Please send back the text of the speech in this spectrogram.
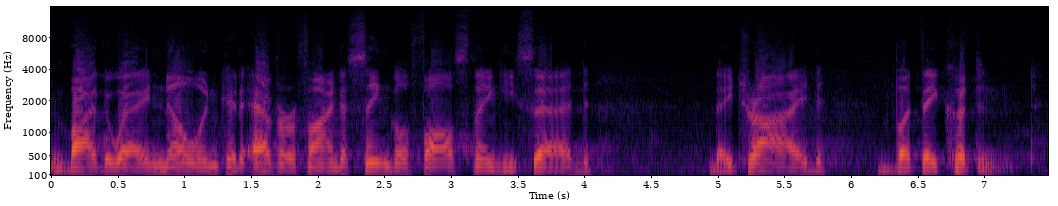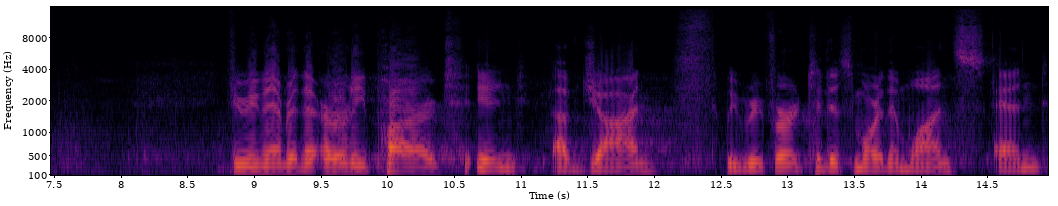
By the way, no one could ever find a single false thing he said. They tried, but they couldn't. If you remember the early part in, of John, we referred to this more than once, and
